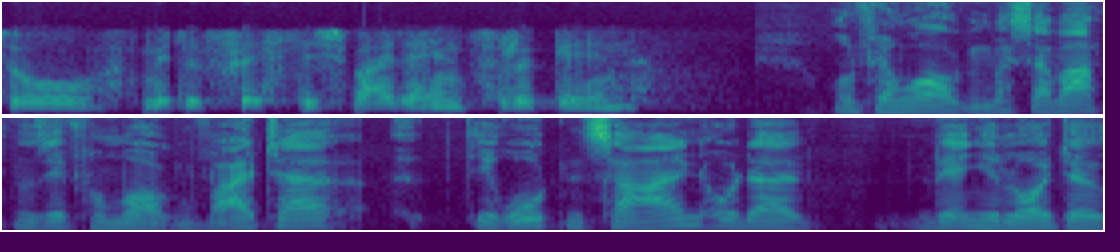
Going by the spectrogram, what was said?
so mittelfristig weiterhin zurückgehen. Und für morgen, was erwarten Sie für morgen? Weiter die roten Zahlen oder werden die Leute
